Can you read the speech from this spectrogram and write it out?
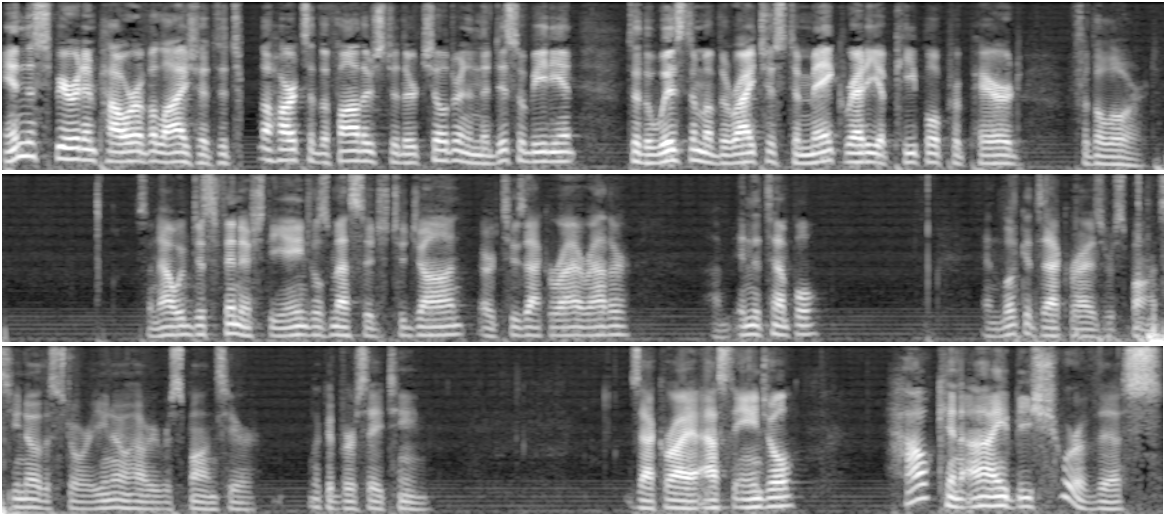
in the spirit and power of Elijah to turn the hearts of the fathers to their children and the disobedient to the wisdom of the righteous to make ready a people prepared for the Lord. So now we've just finished the angel's message to John, or to Zechariah rather, um, in the temple. And look at Zechariah's response. You know the story. You know how he responds here. Look at verse 18. Zechariah asked the angel, How can I be sure of this?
